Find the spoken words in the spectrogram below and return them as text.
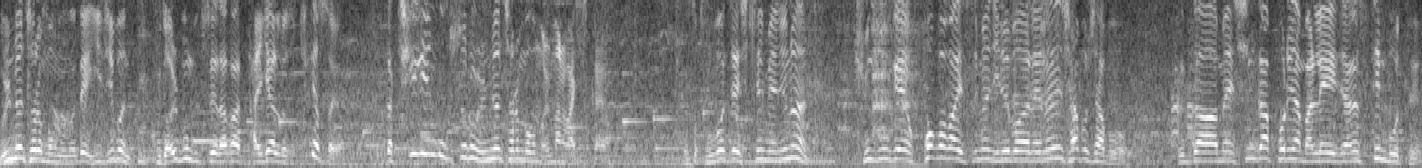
울면처럼 먹는 건데 이 집은 그, 그 넓은 국수에다가 달걀 넣어서 튀겼어요. 그러니까 튀긴 국수를 울면처럼 먹으면 얼마나 맛있을까요? 그래서 두 번째 시킬 메뉴는 중국에 허거가 있으면 일본에는 샤브샤브, 그 다음에 싱가포르나 말레이시아는 스팀보트,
